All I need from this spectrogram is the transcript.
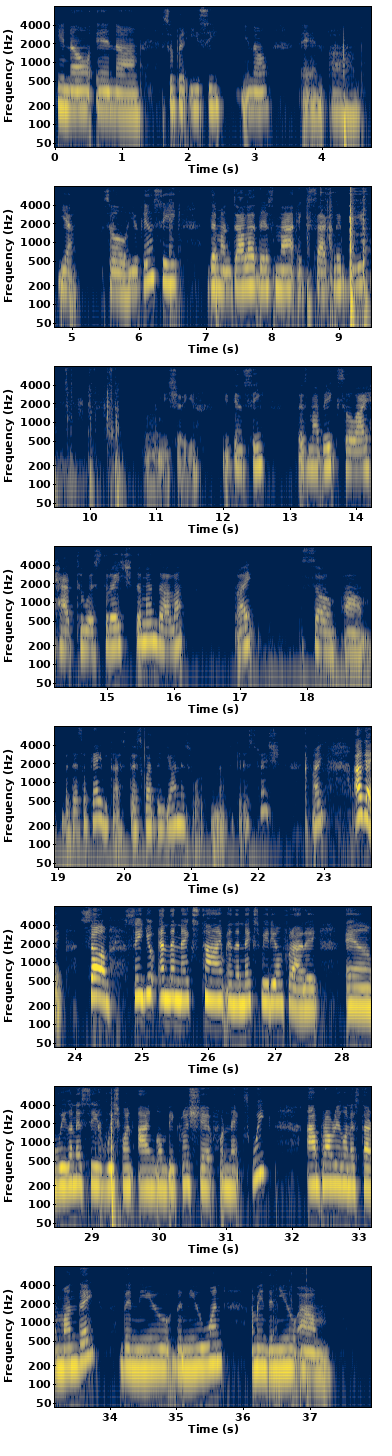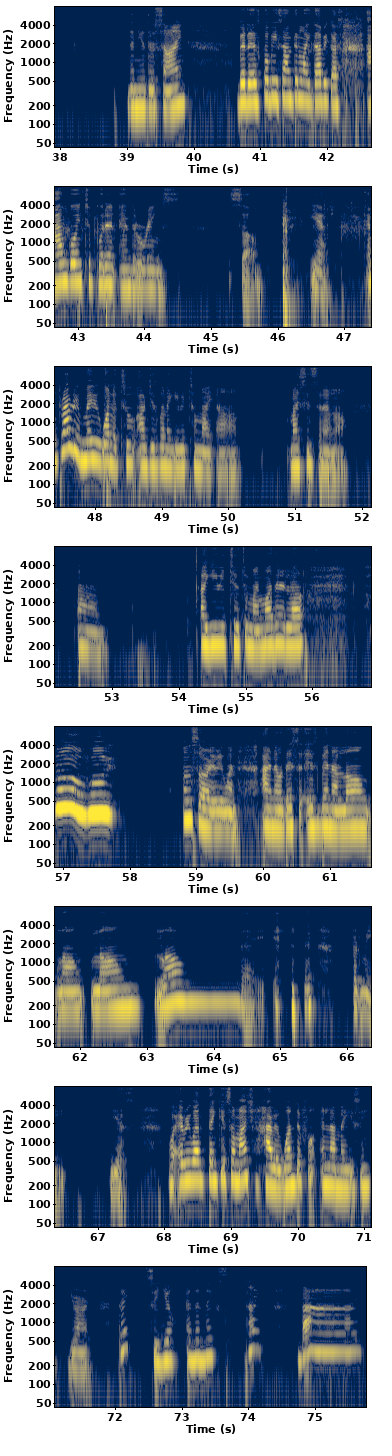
you know and um super easy you know and um yeah. So you can see the mandala there's not exactly big. Let me show you you can see that's not big. So i had to stretch the mandala right? So um but that's okay because that's what the yarn is for you know to get it stretched right? Okay so see you in the next time in the next video on friday and we're gonna see which one i'm gonna be crochet for next week. I'm probably gonna start monday the new the new one i mean the new um the new design but it's going to be something like that because I'm going to put it in the rings. So, yeah. And probably maybe one or two, I'm just going to give it to my uh, my sister-in-law. Um, I give it to, to my mother-in-law. Oh, boy. I'm sorry, everyone. I know this it's been a long, long, long, long day for me. Yes. Well, everyone, thank you so much. Have a wonderful and amazing yarn day. See you in the next time. Bye.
